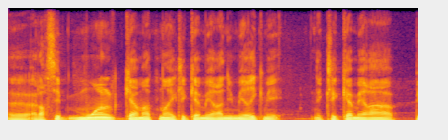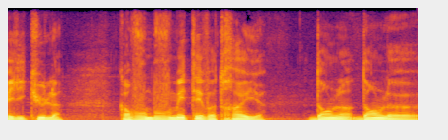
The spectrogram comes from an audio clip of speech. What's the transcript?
euh, alors c'est moins le cas maintenant avec les caméras numériques, mais avec les caméras pellicule, quand vous vous mettez votre œil dans le dans le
